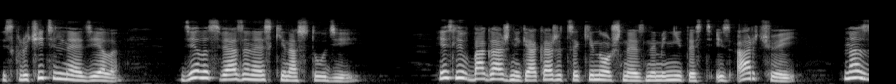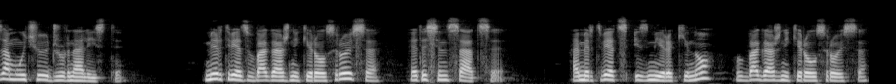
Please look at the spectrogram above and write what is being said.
«Исключительное дело. Дело, связанное с киностудией». Если в багажнике окажется киношная знаменитость из Арчуэй, нас замучают журналисты. Мертвец в багажнике Роллс-Ройса – это сенсация. А мертвец из мира кино в багажнике Роллс-Ройса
